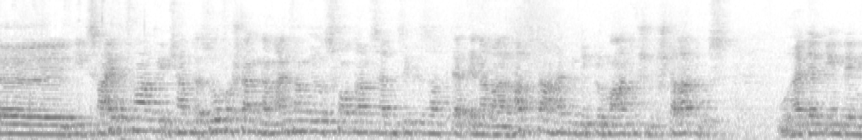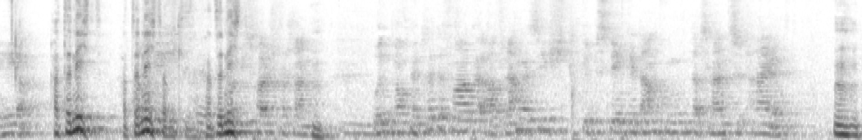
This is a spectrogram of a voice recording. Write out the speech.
äh, die zweite Frage, ich habe das so verstanden, am Anfang Ihres Vortrags hatten Sie gesagt, der General Haftar hat einen diplomatischen Status. Wo hat er den denn her? Hat er nicht, hat er nicht, habe ich gesagt. Hat er nicht. falsch verstanden. Hm. Und noch eine dritte Frage, auf lange Sicht gibt es den Gedanken, das Land zu teilen. Mhm.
